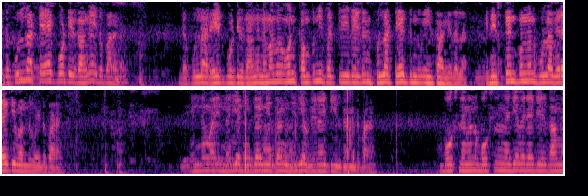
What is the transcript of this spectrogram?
இது ஃபுல்லா டேக் போட்டிருக்காங்க. இது பாருங்க. இது ஃபுல்லா ரேட் போட்டிருக்காங்க. நமக்கு ஓன் கம்பெனி ஃபேக்டரி ரேட் ஃபுல்லா டேக் இருக்காங்க இதில். இதை ஸ்கேன் பண்ணா ஃபுல்லா வெரைட்டி வந்துரும். இது பாருங்க. இந்த மாதிரி நிறைய டிசைன் இருக்காங்க நிறைய வெரைட்டி இருக்காங்க பாருங்க. பாக்ஸ்ல வேணும் பாக்ஸ்ல நிறைய வெரைட்டி இருக்காங்க.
